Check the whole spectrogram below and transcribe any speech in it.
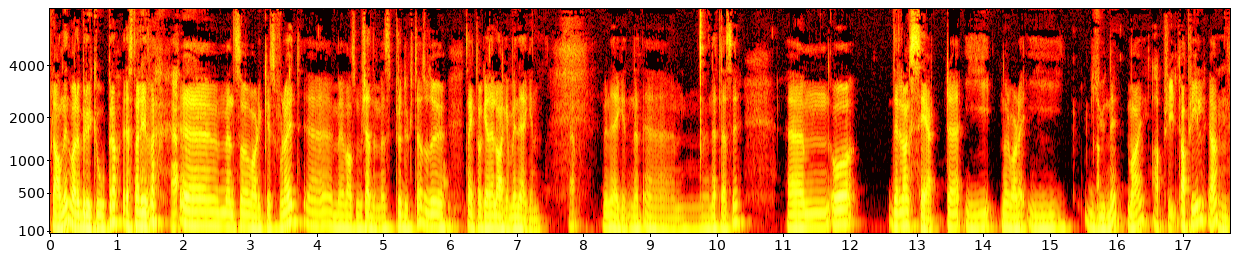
planen din var å bruke opera resten av livet, ja. Eh, men så var du ikke så fornøyd eh, med hva som skjedde med produktet, så du tenkte ok, jeg lager min egen, ja. min egen nett, eh, nettleser. Og dere lanserte i Når var det? I juni? Mai? April. April, ja. Mm.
